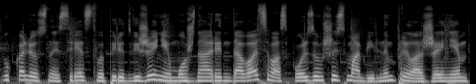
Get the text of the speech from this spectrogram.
Двухколесные средства передвижения можно арендовать, воспользовавшись мобильным приложением.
